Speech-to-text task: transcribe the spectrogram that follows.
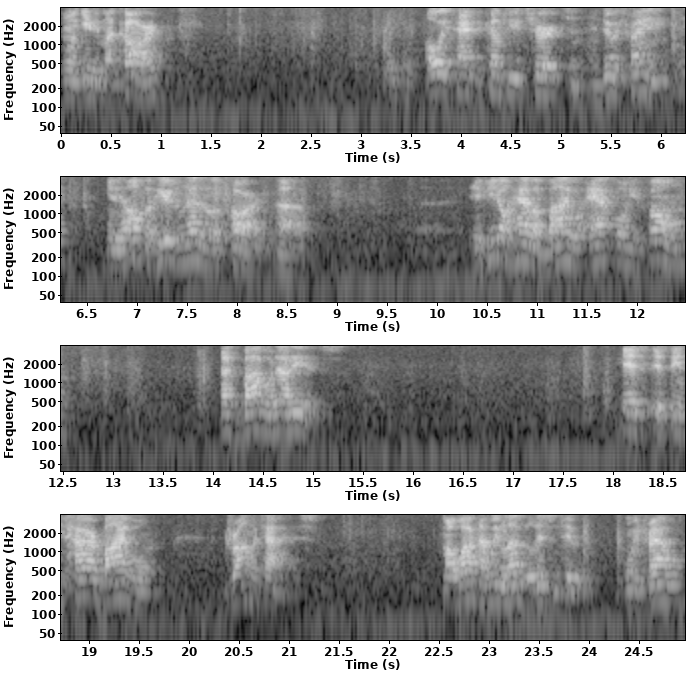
I'm going to give you my card. Always happy to come to your church and, and do a training. And also, here's another little card. Uh, if you don't have a Bible app on your phone, that's Bible.is. It's, it's the entire Bible dramatized. My wife and I, we love to listen to it when we travel.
